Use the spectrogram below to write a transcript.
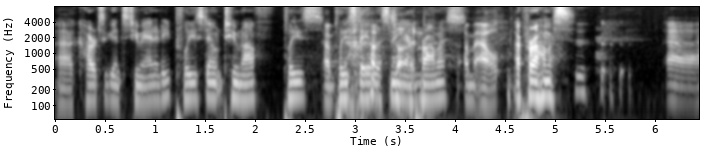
uh, Cards Against Humanity. Please don't tune off. Please, I'm, please stay listening. I promise. I'm out. I promise. uh,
